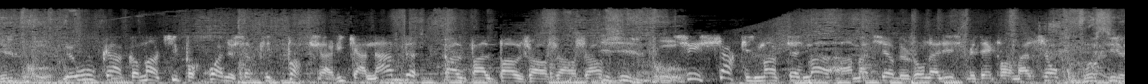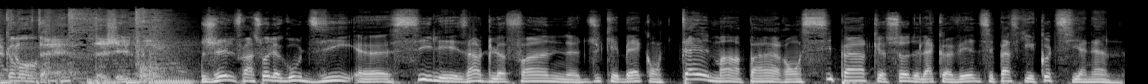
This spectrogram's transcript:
Gilles Proulx. Le où, quand, comment, qui, pourquoi ne s'applique pas sa ricanade? Parle, parle, parle, genre, genre, genre. Gilles Proulx. C'est ça qu'il manque tellement en matière de journalisme et d'information. Voici le commentaire de Gilles Proulx. Gilles François Legault dit euh, si les anglophones du Québec ont tellement peur, ont si peur que ça de la COVID, c'est parce qu'ils écoutent CNN.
